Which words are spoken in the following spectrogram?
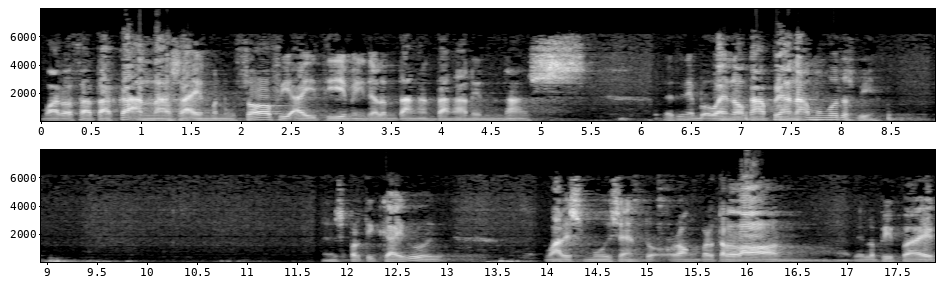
Warasataka annasa ing manusa fi aidi ing dalem tangan-tangane nas. Dadi nek mbok wehno kabeh anakmu kok terus piye? Nah, sepertiga itu warismu sentuk rong pertelon. Jadi lebih baik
